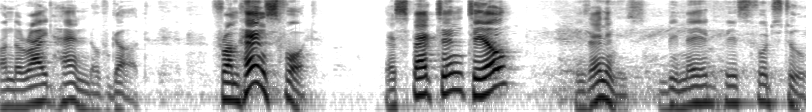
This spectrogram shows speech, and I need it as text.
on the right hand of God. From henceforth, expecting till his enemies be made his footstool.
